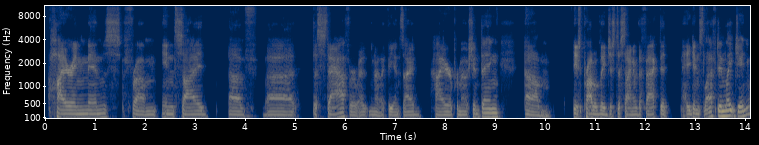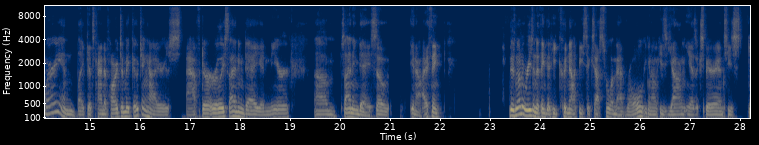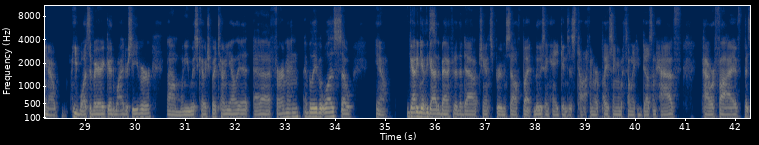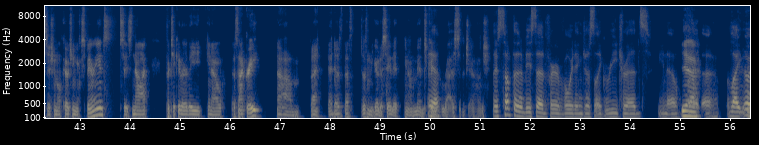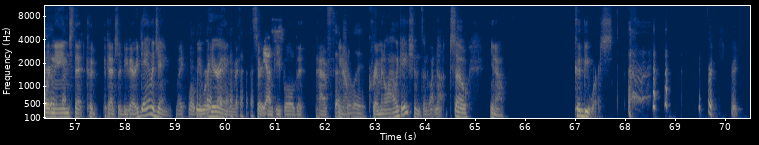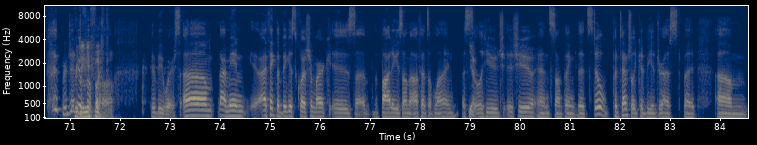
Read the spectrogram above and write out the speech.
hiring Mims from inside of uh, the staff, or uh, you know, like the inside hire promotion thing, um, is probably just a sign of the fact that Hagans left in late January, and like it's kind of hard to make coaching hires after early signing day and near um, signing day. So, you know, I think there's no reason to think that he could not be successful in that role. You know, he's young, he has experience. He's, you know, he was a very good wide receiver um, when he was coached by Tony Elliott at uh, Furman, I believe it was. So, you know, got to give the guy the benefit of the doubt, chance to prove himself. But losing Hagans is tough, and replacing him with someone who doesn't have Power Five positional coaching experience is not particularly, you know, that's not great. Um, but that does that doesn't go to say that you know Mims couldn't yeah. rise to the challenge. There's something to be said for avoiding just like retreads, you know. Yeah, but, uh, like or uh, names that could potentially be very damaging, like what we were hearing with certain yes. people that have you know criminal allegations and whatnot. So you know, could be worse. Virginia, Virginia football. football. Could be worse. Um, I mean, I think the biggest question mark is uh, the bodies on the offensive line is still a huge issue and something that still potentially could be addressed, but um,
